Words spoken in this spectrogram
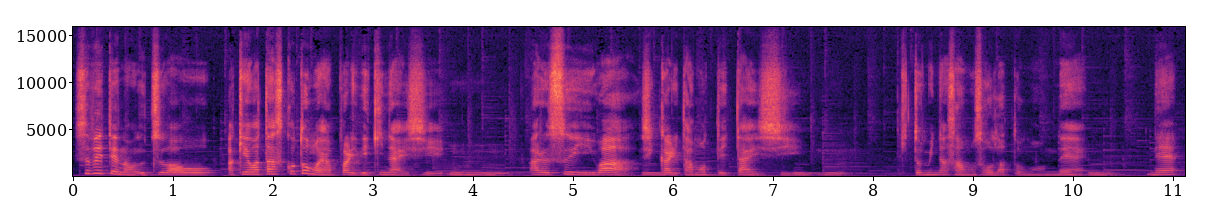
全ての器を明け渡すこともやっぱりできないし、うん。ある水位はしっかり保っていたいし、うん。きっと皆さんもそうだと思うんでう、ん。ね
